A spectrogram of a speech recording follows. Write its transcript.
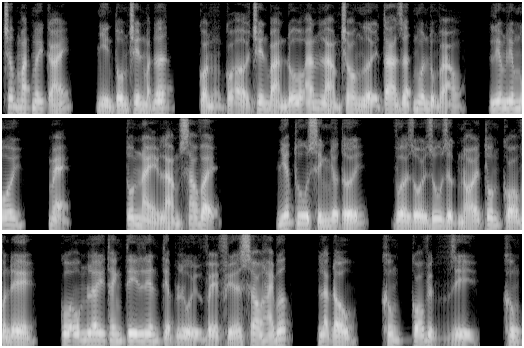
chớp mắt mấy cái, nhìn tôm trên mặt đất, còn có ở trên bàn đồ ăn làm cho người ta rất muôn đụng vào, liêm liêm môi, mẹ tôm này làm sao vậy nhiếp thu xính nhớ tới vừa rồi du rực nói tôm có vấn đề cô ôm lây thanh ti liên tiếp lùi về phía sau hai bước, lắc đầu, không có việc gì, không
